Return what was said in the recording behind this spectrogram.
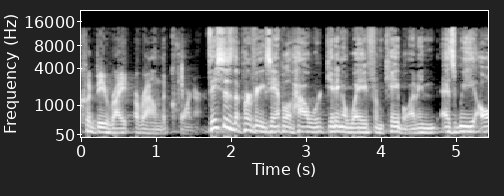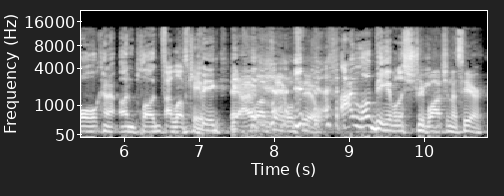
could be right around the corner. This is the perfect example of how we're getting away from cable. I mean, as we all kind of unplug. I love cable. Big, yeah, I love cable too. I love being able to stream. Keep watching us here.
